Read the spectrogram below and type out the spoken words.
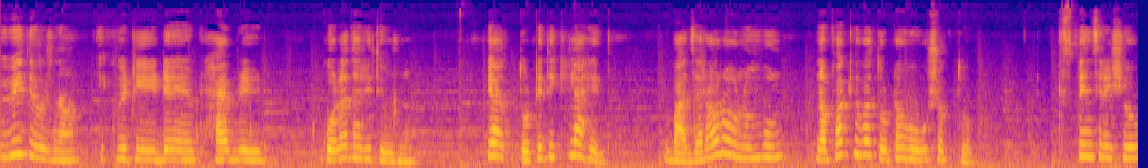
विविध योजना इक्विटी डेब्ट हायब्रिड गोलाधारित योजना. यात तोटे देखील आहेत. बाजारावर अवलंबून नफा किंवा तोटा होऊ शकतो. एक्सपेन्स रेशो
